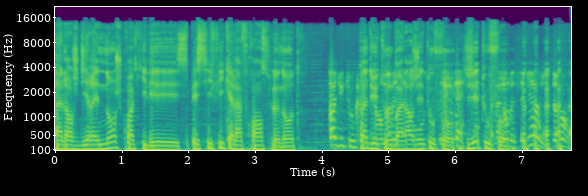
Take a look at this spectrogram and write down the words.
Alors je dirais non, je crois qu'il est spécifique à la France, le nôtre. Pas du tout. Pas du tout. Bah alors j'ai tout faux. J'ai tout Ah bah faux. non, mais c'est bien, justement.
